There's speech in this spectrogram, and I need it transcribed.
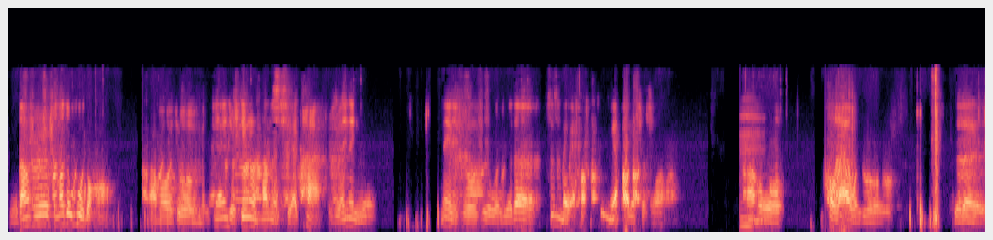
我当时什么都不懂。然后就每天就盯着他们的鞋看，我觉得那个那个时候是我觉得最美好最美好的时候。然后后来我就觉得，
